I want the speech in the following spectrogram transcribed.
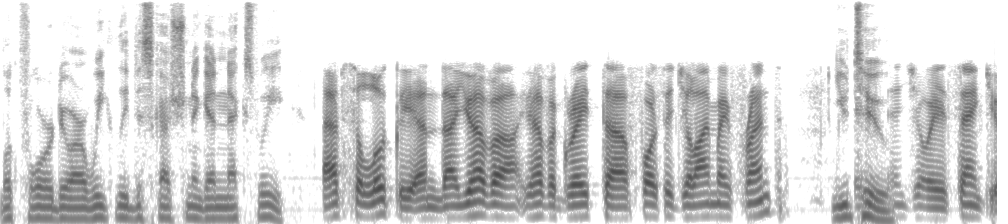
look forward to our weekly discussion again next week. Absolutely, and uh, you have a you have a great uh, Fourth of July, my friend. You too. Enjoy it. Thank you.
